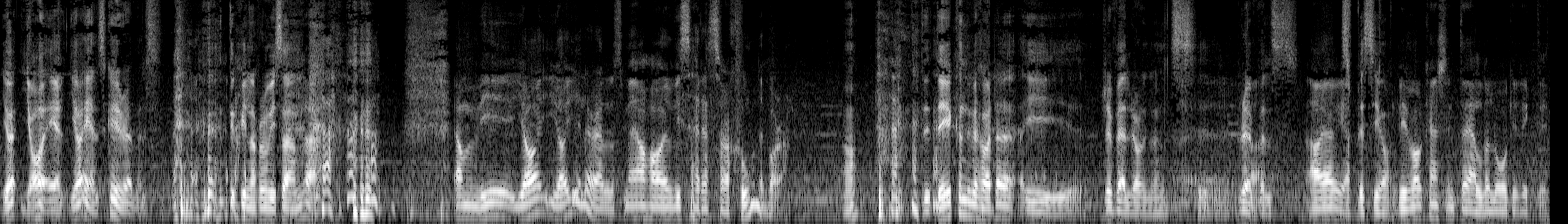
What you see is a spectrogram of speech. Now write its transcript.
jag, jag, äl- jag älskar ju Rebels. Till skillnad från vissa andra. Ja, men vi, jag, jag gillar Rebels, men jag har vissa reservationer bara. Ja. Det, det kunde vi höra i Rebellradions eh, Rebels Ja, jag vet. special. Vi var kanske inte eld och lågor riktigt.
